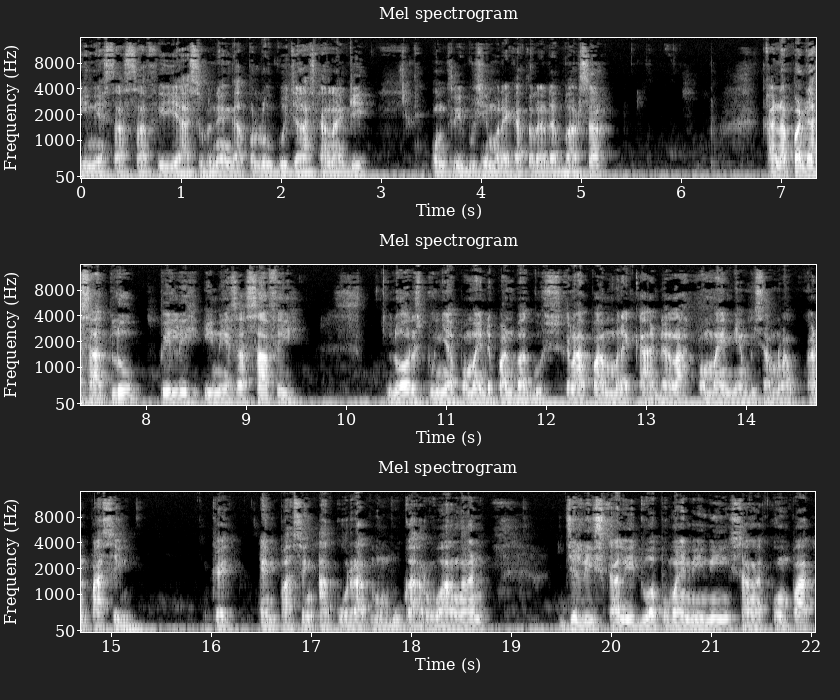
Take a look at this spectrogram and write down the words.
Iniesta Safi ya sebenarnya nggak perlu gue jelaskan lagi kontribusi mereka terhadap Barca. Karena pada saat lu pilih Iniesta Safi lu harus punya pemain depan bagus. Kenapa? Mereka adalah pemain yang bisa melakukan passing. Oke? Okay? end passing akurat membuka ruangan jeli sekali dua pemain ini sangat kompak.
